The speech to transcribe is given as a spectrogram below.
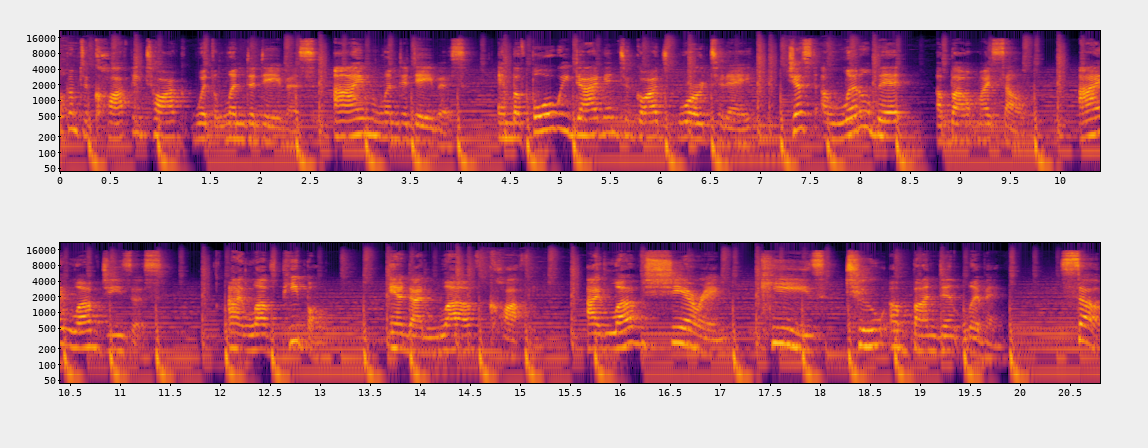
welcome to Coffee Talk with Linda Davis. I'm Linda Davis, and before we dive into God's Word today, just a little bit about myself. I love Jesus, I love people, and I love coffee. I love sharing keys to abundant living. So,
